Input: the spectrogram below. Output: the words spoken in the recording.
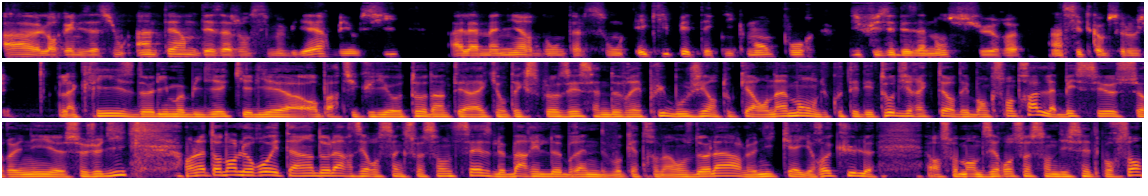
à l'organisation interne des agences immobilières, mais aussi à la manière dont elles sont équipées techniquement pour diffuser des annonces sur un site comme ce loger. La crise de l'immobilier qui est liée en particulier aux taux d'intérêt qui ont explosé, ça ne devrait plus bouger en tout cas en amont du côté des taux directeurs des banques centrales. La BCE se réunit euh, ce jeudi. En attendant, l'euro est à 1,0576, le baril de Brent vaut 91 dollars, le Nikkei recule en ce moment de 0,77%.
